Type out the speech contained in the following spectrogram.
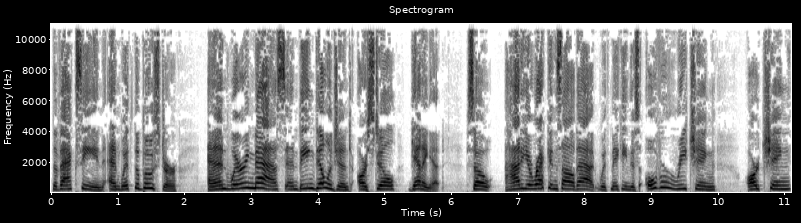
the vaccine and with the booster and wearing masks and being diligent are still getting it. So how do you reconcile that with making this overreaching, arching,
